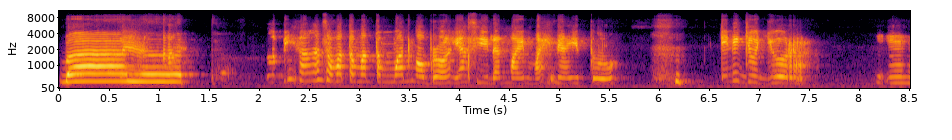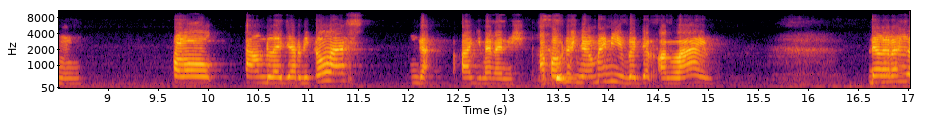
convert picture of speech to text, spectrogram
Banget. Lebih kangen sama teman-teman ngobrolnya sih dan main-mainnya itu. Ini jujur. Mhm. Kalau kangen belajar di kelas, nggak apa gimana nih? Apa udah nyaman nih belajar online? Udah ngerasa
